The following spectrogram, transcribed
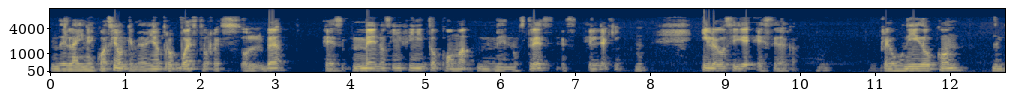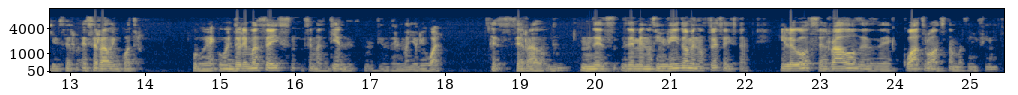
de la inecuación que me habían propuesto resolver es menos infinito, coma menos 3, es el de aquí. Y luego sigue este de acá, reunido con, aquí es cerrado en 4. Con el teorema 6 se mantiene, mantiene el mayor igual. Es cerrado, desde menos infinito a menos 3, ahí está. Y luego cerrado desde 4 hasta más infinito.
